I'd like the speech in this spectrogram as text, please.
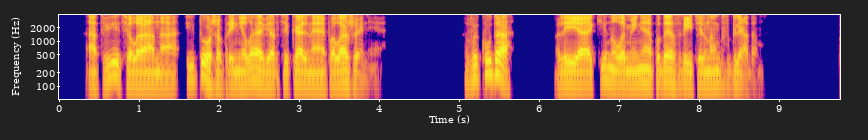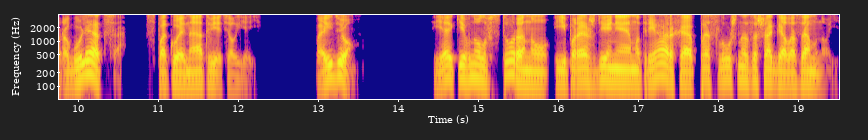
— ответила она и тоже приняла вертикальное положение. «Вы куда?» — Лия окинула меня подозрительным взглядом. «Прогуляться», — спокойно ответил ей. Пойдем». Я кивнул в сторону, и порождение матриарха послушно зашагало за мной.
